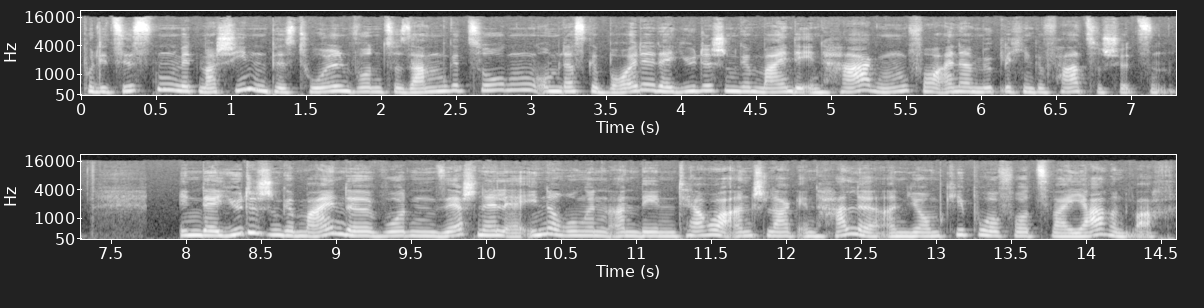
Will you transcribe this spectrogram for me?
Polizisten mit Maschinenpistolen wurden zusammengezogen, um das Gebäude der jüdischen Gemeinde in Hagen vor einer möglichen Gefahr zu schützen. In der jüdischen Gemeinde wurden sehr schnell Erinnerungen an den Terroranschlag in Halle an Yom Kippur vor zwei Jahren wach.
